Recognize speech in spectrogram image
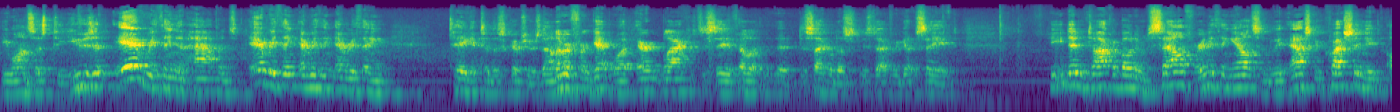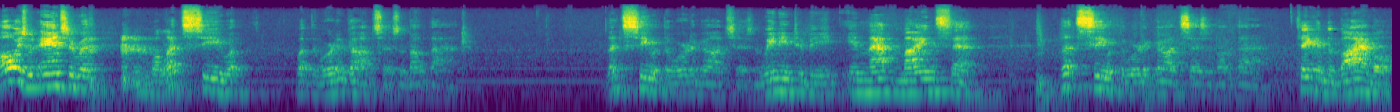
He wants us to use it. Everything that happens, everything, everything, everything, take it to the scriptures. Now, never forget what Eric Black used to say, a fellow that discipled us just after we got saved. He didn't talk about himself or anything else, and we ask a question, he always would answer with, Well, let's see what what the Word of God says about that. Let's see what the Word of God says. And we need to be in that mindset. Let's see what the Word of God says about that. Taking the Bible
